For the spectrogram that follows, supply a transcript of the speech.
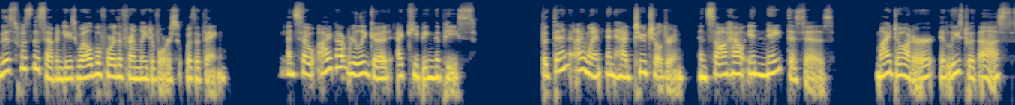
This was the 70s, well before the friendly divorce was a thing. And so I got really good at keeping the peace. But then I went and had two children and saw how innate this is. My daughter, at least with us,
